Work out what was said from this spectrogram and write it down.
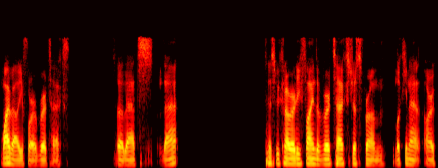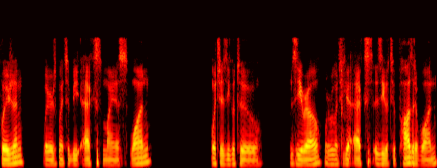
y value for our vertex. So that's that. Since we can already find the vertex just from looking at our equation, where it's going to be x minus 1, which is equal to 0, where we're going to get x is equal to positive 1,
